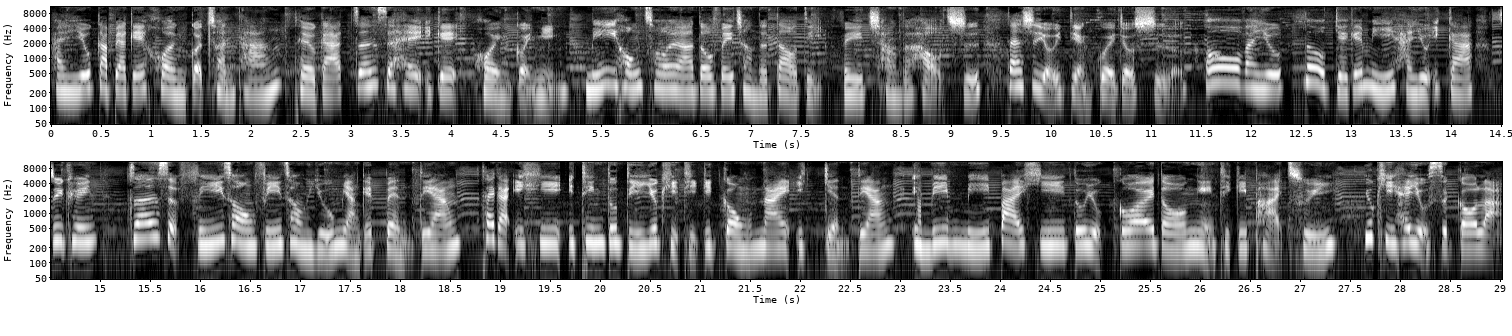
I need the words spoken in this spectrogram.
还有隔壁的韩国传汤，调羹真是系一个韩国人，米红菜啊都非常的道地，非常的好吃，但是有一点贵就是了。哦，还有老街嘅米，还有一家最近。真是非常非常有名的饼店，大家一去一听都得要去提起讲那一间店，因为每摆去都有几多人提起排队，尤其系有试过啦，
